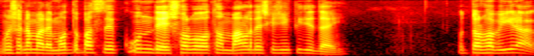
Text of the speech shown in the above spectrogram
উনিশশো নম্বরে, মধ্যপ্রাচ্যে কোন দেশ সর্বপ্রথম বাংলাদেশকে স্বীকৃতি দেয়? উত্তর হবে ইরাক।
